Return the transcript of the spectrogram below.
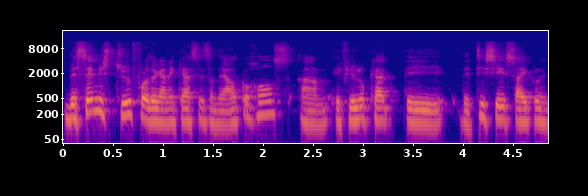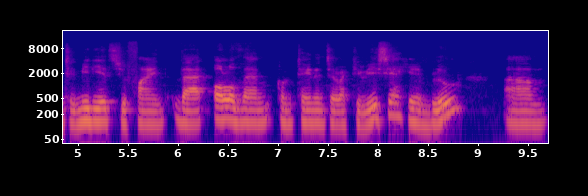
the same is true for the organic acids and the alcohols. Um, if you look at the, the TCA cycle intermediates, you find that all of them contain Enterobacteriaceae here in blue. Um,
